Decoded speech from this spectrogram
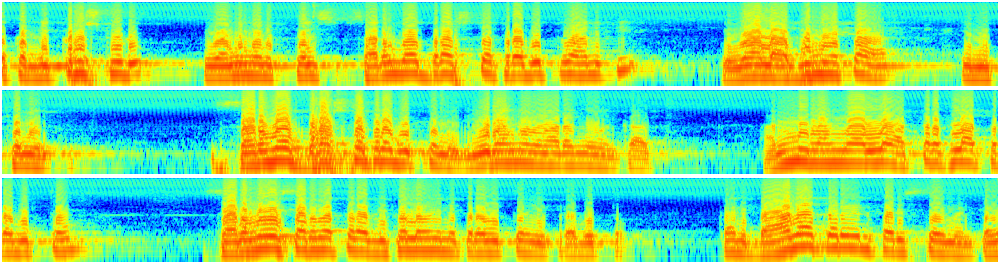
ఒక నికృష్టుడు ఇవన్నీ మనకు తెలుసు. సర్వభ్రష్ట ప్రభుత్వానికి ఇవాళ అధినేత ఈ ముఖ్యమంత్రి. సర్వభ్రష్ట ప్రభుత్వం ఈ రంగం ఆ రంగం అని కాదు. అన్ని రంగాల్లో అట్రఫ్లా ప్రభుత్వం సర్వే సర్వత్రా విఫలమైన ప్రభుత్వం ఈ ప్రభుత్వం. కానీ బాధాకరమైన పరిస్థితి ఏమంటే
